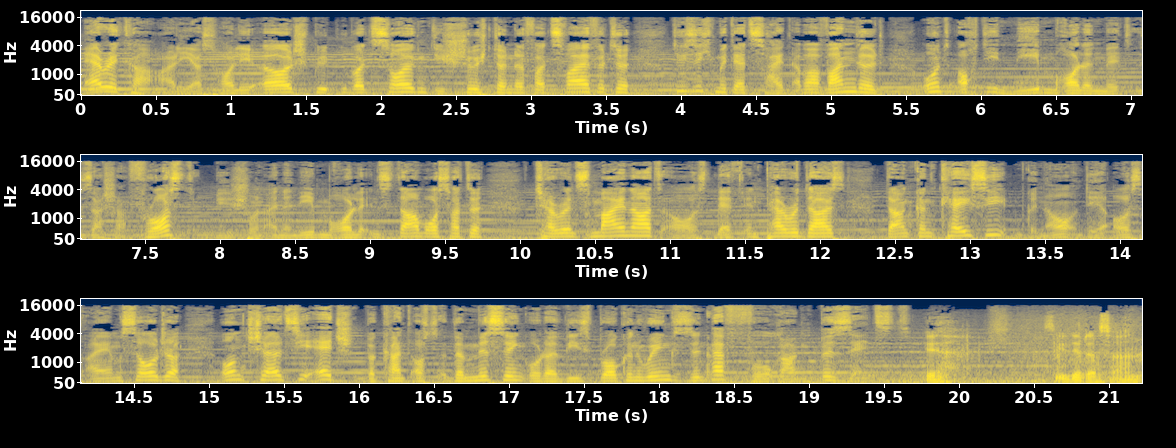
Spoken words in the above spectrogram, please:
Erika alias Holly Earl spielt überzeugend die schüchterne Verzweifelte, die sich mit der Zeit aber wandelt. Und auch die Nebenrollen mit Sasha Frost, die schon eine Nebenrolle in Star Wars hatte, Terence Meinert aus Death in Paradise, Duncan Casey, genau, der aus I Am Soldier, und Chelsea Edge, bekannt aus The Missing oder These Broken Wings, sind hervorragend besetzt. Ja, sieh dir das an.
